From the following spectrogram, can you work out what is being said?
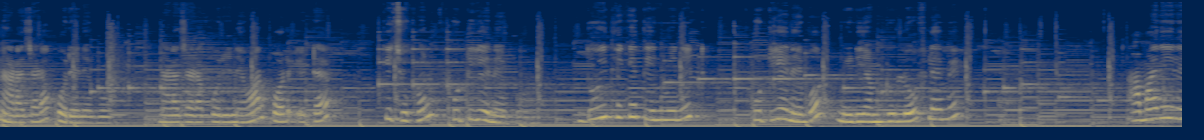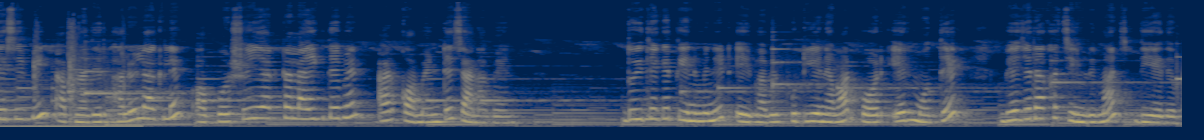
নাড়াচাড়া করে নেব। নাড়াচাড়া করে নেওয়ার পর এটা কিছুক্ষণ ফুটিয়ে নেব। দুই থেকে তিন মিনিট ফুটিয়ে নেব মিডিয়াম টু লো ফ্লেমে। আমার এই রেসিপি আপনাদের ভালো লাগলে অবশ্যই একটা লাইক দেবেন আর কমেন্টে জানাবেন। দুই থেকে তিন মিনিট এইভাবে ফুটিয়ে নেওয়ার পর এর মধ্যে ভেজে রাখা চিংড়ি মাছ দিয়ে দেব।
